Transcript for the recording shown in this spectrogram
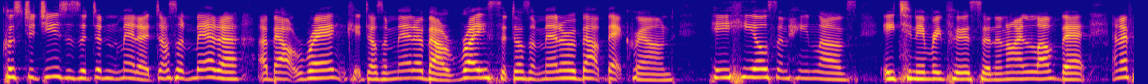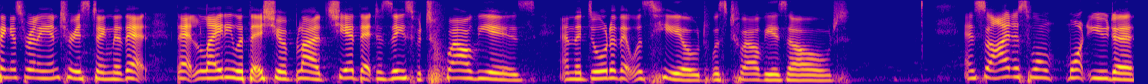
Because to Jesus, it didn't matter. It doesn't matter about rank, it doesn't matter about race, it doesn't matter about background. He heals and He loves each and every person. And I love that. And I think it's really interesting that that, that lady with the issue of blood, she had that disease for 12 years. And the daughter that was healed was 12 years old. And so I just want, want you to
